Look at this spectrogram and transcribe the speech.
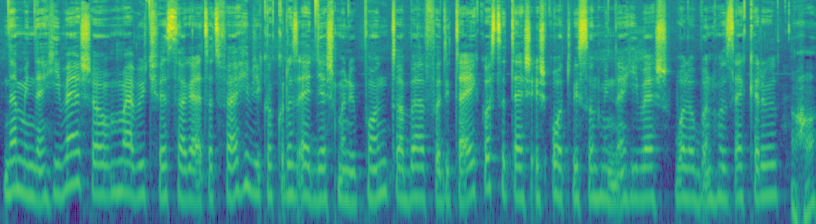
Nem minden hívás, a MÁV ügyfélszolgálatot felhívjuk, akkor az egyes menüpont a belföldi tájékoztatás, és ott viszont minden hívás valóban hozzá kerül. Aha.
